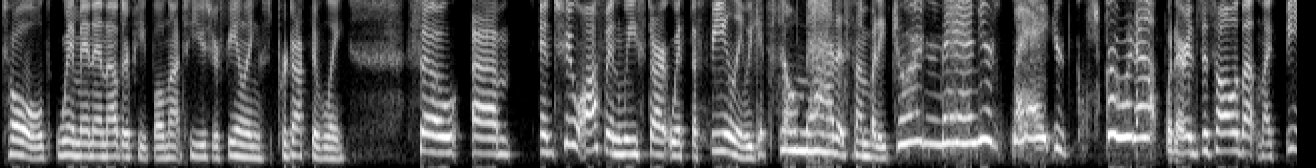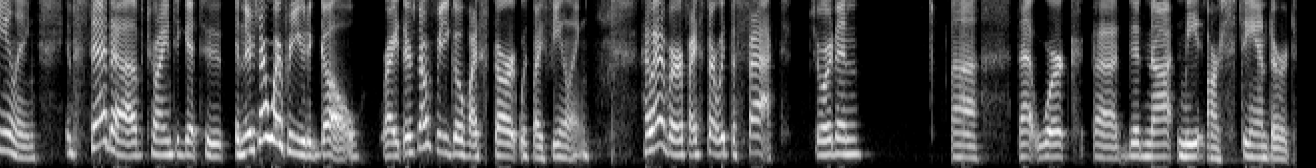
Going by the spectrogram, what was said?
told women and other people not to use your feelings productively. So um, and too often we start with the feeling. We get so mad at somebody jordan man you're late you're screwing up whatever. It's just all about my feeling. Instead of trying to get to and there's nowhere for you to go right? There's for you to go if I start with my feeling. However, if I start with the fact, Jordan, uh, that work uh, did not meet our standard.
